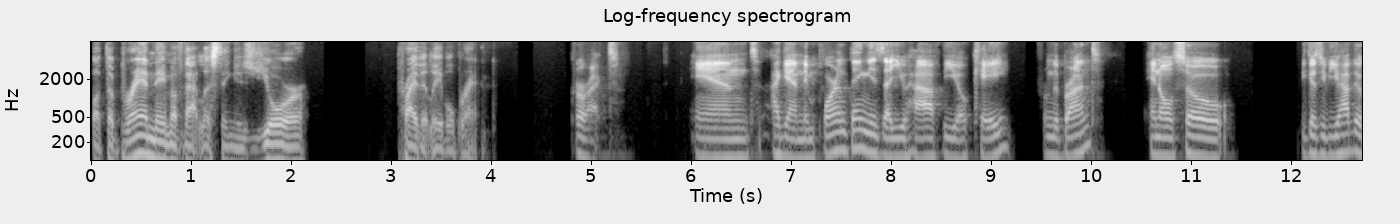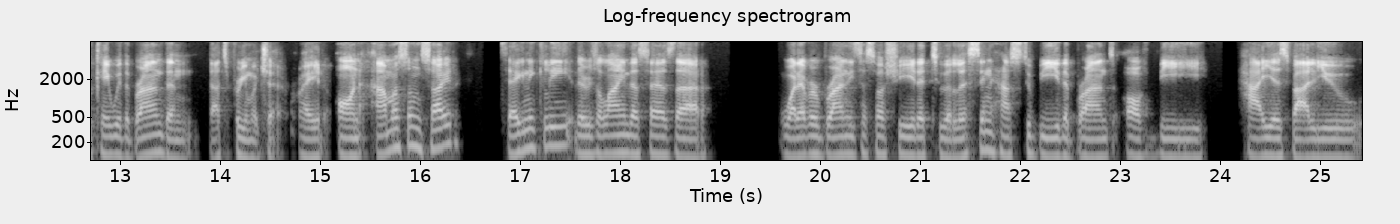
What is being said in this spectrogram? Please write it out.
But the brand name of that listing is your private label brand. Correct. And again the important thing is that you have the okay from the brand. And also because if you have the okay with the brand then that's pretty much it right? On amazon side technically there's a line that says that whatever brand is associated to the listing has to be the brand of the highest value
